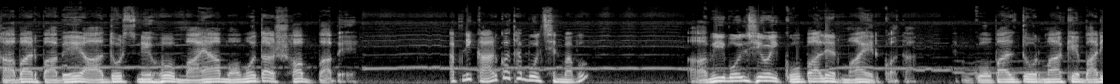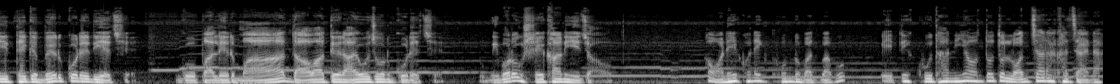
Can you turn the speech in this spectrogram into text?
খাবার পাবে, আদর, স্নেহ, মায়া, মমতা সব পাবে। আপনি কার কথা বলছেন, বাবু? আমি বলছি ওই গোপালের মায়ের কথা। গোপাল তোর মাকে বাড়ি থেকে বের করে দিয়েছে। গোপালের মা দাওয়াতের আয়োজন করেছে। তুমি বরং সেখানেই যাও। অনেক অনেক ধন্যবাদ বাবু। পেটে ক্ষুধা নিয়ে অন্তত লজ্জা রাখা যায় না।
